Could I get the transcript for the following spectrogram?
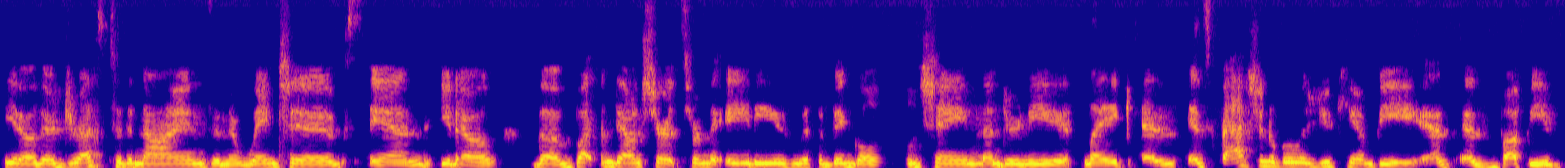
you know, they're dressed to the nines and their wingtips and, you know, the button down shirts from the 80s with the big gold chain underneath, like as, as fashionable as you can be, as, as Buffy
